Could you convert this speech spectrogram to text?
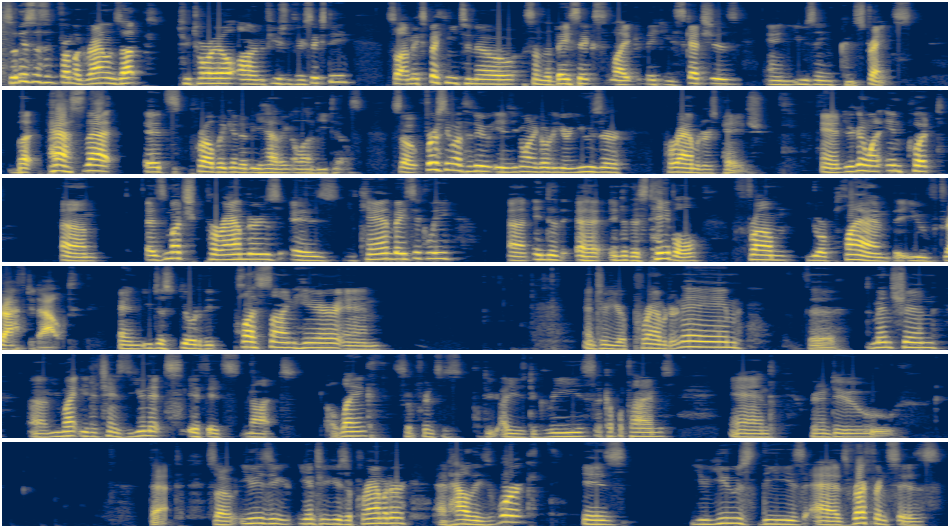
So this isn't from a grounds up tutorial on Fusion 360. So I'm expecting you to know some of the basics like making sketches and using constraints. But past that, it's probably going to be having a lot of details. So first thing you want to do is you're going to go to your user parameters page. And you're going to want to input um, as much parameters as you can, basically, uh, into, the, uh, into this table from your plan that you've drafted out. And you just go to the plus sign here and enter your parameter name, the dimension. Um, you might need to change the units if it's not a length. So for instance, I use degrees a couple times. And we're going to do that. So you, enter user parameter, and how these work is you use these as references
